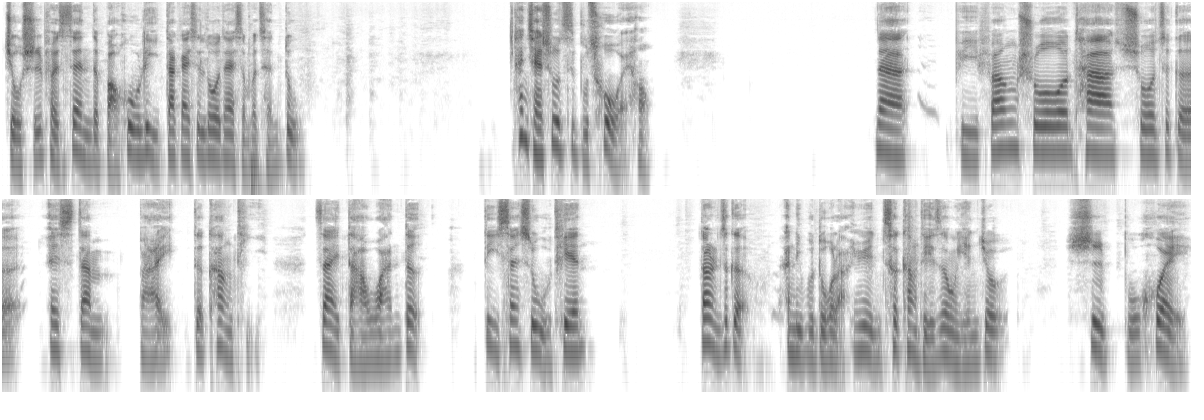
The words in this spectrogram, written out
九十 percent 的保护力，大概是落在什么程度？看起来数字不错哎吼，那比方说他说这个 S 蛋白的抗体在打完的第三十五天，当然这个案例不多了，因为你测抗体这种研究是不会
